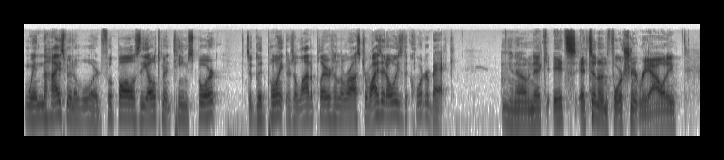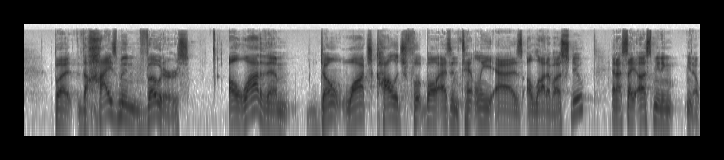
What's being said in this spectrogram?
win the Heisman Award? Football is the ultimate team sport. It's a good point. There's a lot of players on the roster. Why is it always the quarterback? You know, Nick, it's it's an unfortunate reality, but the Heisman voters, a lot of them don't watch college football as intently as a lot of us do. And I say us meaning, you know,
